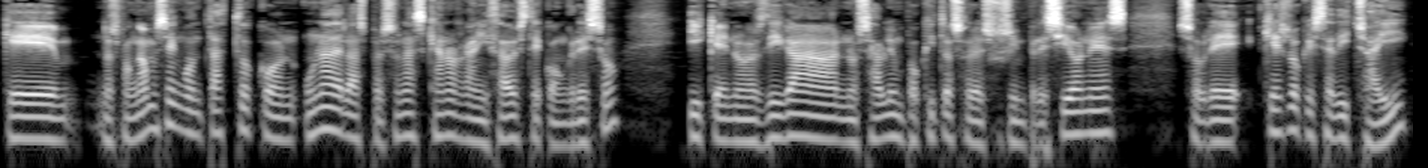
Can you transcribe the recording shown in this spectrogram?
que nos pongamos en contacto con una de las personas que han organizado este congreso y que nos diga, nos hable un poquito sobre sus impresiones, sobre qué es lo que se ha dicho ahí.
